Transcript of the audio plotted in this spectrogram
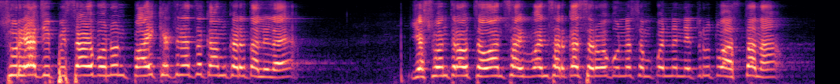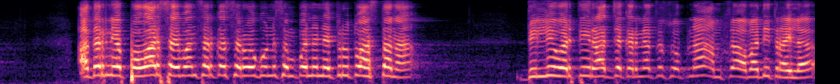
सूर्याजी पिसाळ बनून पाय खेचण्याचं काम करत आलेलं आहे. यशवंतराव चव्हाण साहेबांसारखं सर्व गुणसंपन्न नेतृत्व असताना आदरणीय पवार साहेबांसारखं सर्व गुणसंपन्न नेतृत्व असताना दिल्लीवरती राज्य करण्याचं स्वप्न आमचं अबाधित राहिलं.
